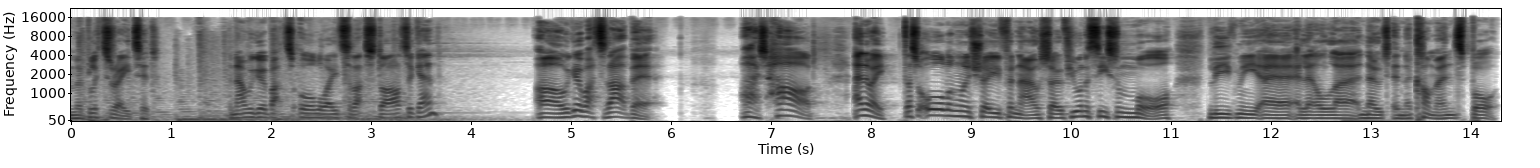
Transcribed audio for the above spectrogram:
I'm obliterated. And now we go back to all the way to that start again. Oh, we go back to that bit. Oh, it's hard. Anyway, that's all I'm going to show you for now. So if you want to see some more, leave me a, a little uh, note in the comments. But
